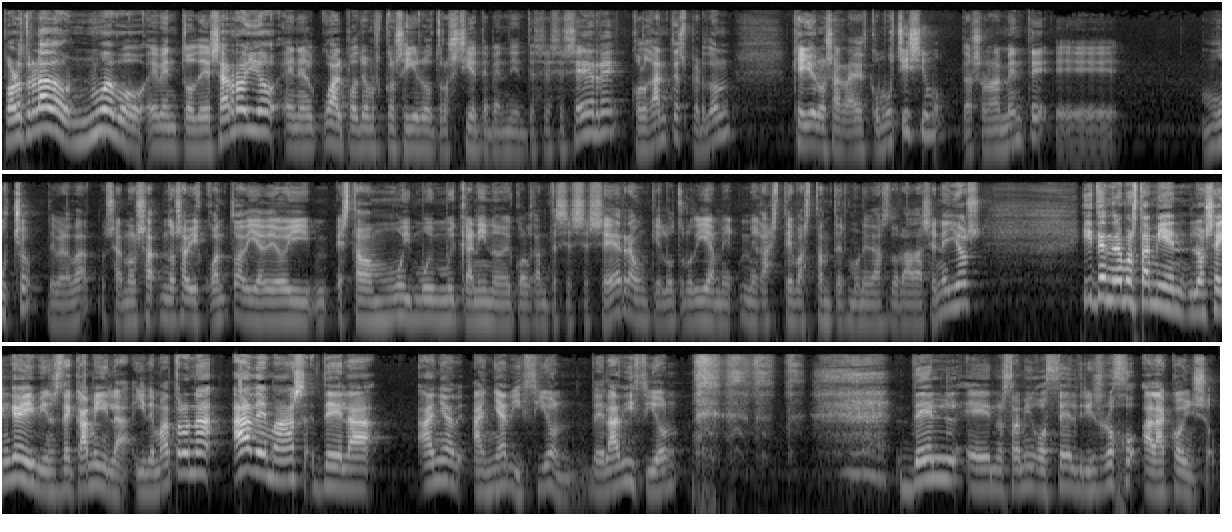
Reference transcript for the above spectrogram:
Por otro lado, nuevo evento de desarrollo en el cual podremos conseguir otros 7 pendientes SSR, colgantes, perdón, que yo los agradezco muchísimo, personalmente. Eh, mucho, de verdad. O sea, no, sabéis cuánto. A día de hoy estaba muy, muy, muy canino de colgantes SSR, aunque el otro día me, gasté bastantes monedas doradas en ellos. Y tendremos también los engravings de Camila y de Matrona, además de la añadición, de la adición del eh, nuestro amigo Celdris Rojo a la CoinShop.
